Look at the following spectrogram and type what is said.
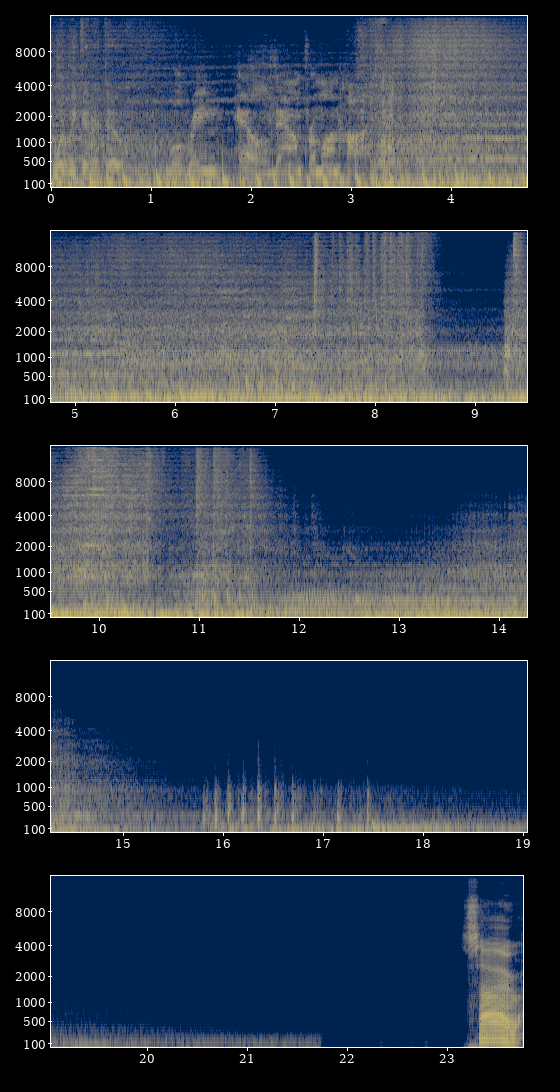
What are we gonna do? We'll bring hell down from on high. So,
